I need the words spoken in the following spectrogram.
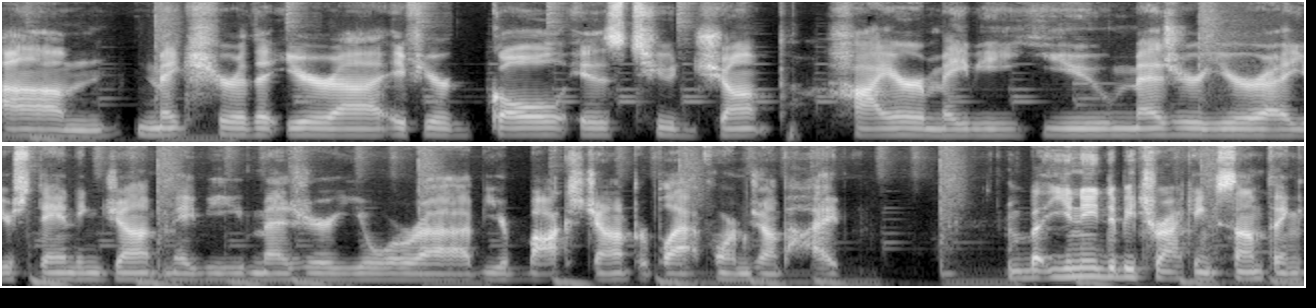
Um, make sure that your uh, if your goal is to jump higher, maybe you measure your uh, your standing jump, maybe you measure your uh, your box jump or platform jump height but you need to be tracking something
